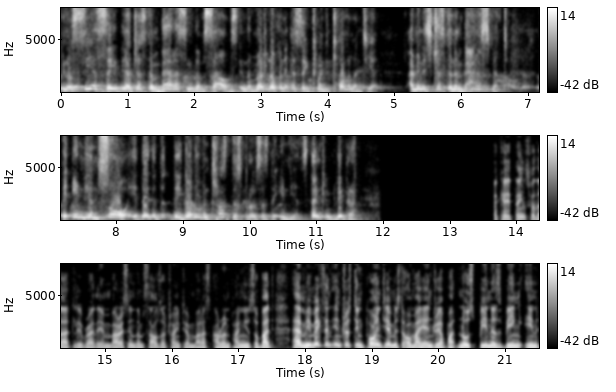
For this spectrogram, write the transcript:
you know, CSA, they are just embarrassing themselves in the middle of an SA20 tournament here. I mean, it's just an embarrassment. The Indians saw, they, they, they don't even trust this process, the Indians. Thank you, Libra. Okay, thanks for that, Libra. They're embarrassing themselves or trying to embarrass Aaron Panyu. So, But um, he makes an interesting point here, Mr. Omar Henry, about no spinners being in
